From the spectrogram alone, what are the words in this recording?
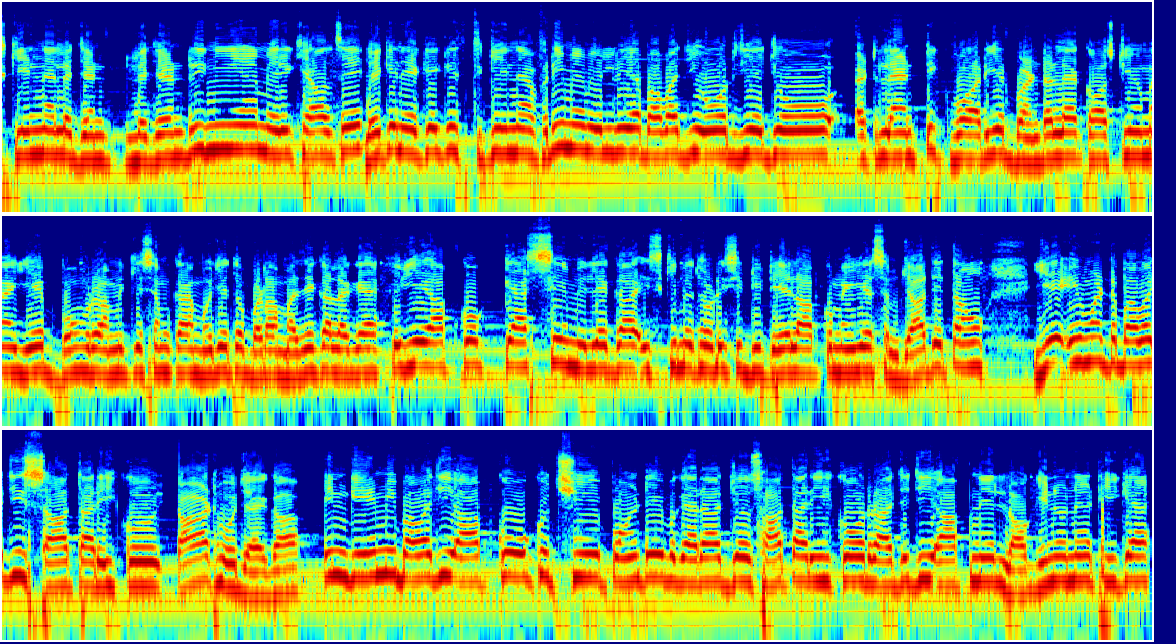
स्किन है लेजेंडरी नहीं है मेरे ख्याल से, लेकिन एक एक स्किन है फ्री में मिल रही है बाबा जी और ये जो अटलांटिक वॉरियर बंडल है कॉस्ट्यूम है, ये बुम रामी किस्म का है। मुझे तो बड़ा मज़े का लगा है। तो ये आपको कैसे मिलेगा, इसकी मैं थोड़ी सी डिटेल आपको मैं ये समझा देता हूँ। ये इवेंट बाबा जी सात सात तारीख को स्टार्ट हो जाएगा। इन गेम ही बाबा जी आपको कुछ पॉइंट वगैरह जो सात तारीख को राजा जी आपने लॉग इन होना है ठीक है?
